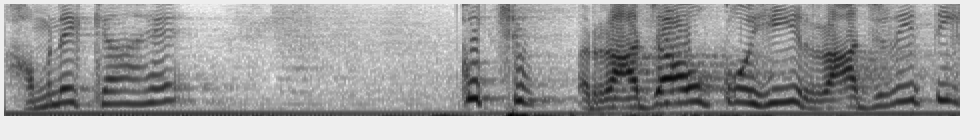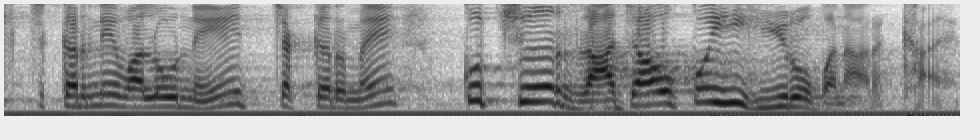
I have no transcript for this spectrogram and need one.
हमने क्या है? कुछ राजाओं को ही राजनीति करने वालों ने चक्कर में कुछ राजाओं को ही हीरो बना रखा है।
